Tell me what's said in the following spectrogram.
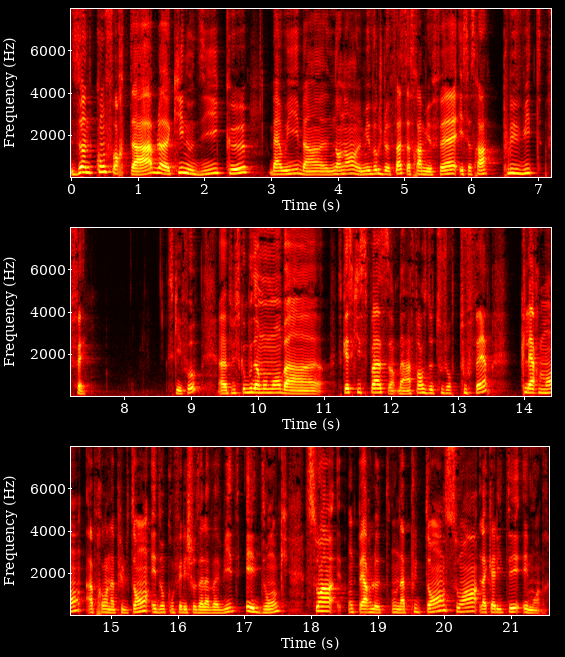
zone confortable qui nous dit que ben oui, ben non, non, mieux vaut que je le fasse, ça sera mieux fait et ça sera plus vite fait. Ce qui est faux, euh, puisqu'au bout d'un moment, ben qu'est-ce qui se passe? Ben à force de toujours tout faire, clairement, après on n'a plus le temps et donc on fait les choses à la va-vite et donc soit on perd le, on n'a plus de temps, soit la qualité est moindre.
